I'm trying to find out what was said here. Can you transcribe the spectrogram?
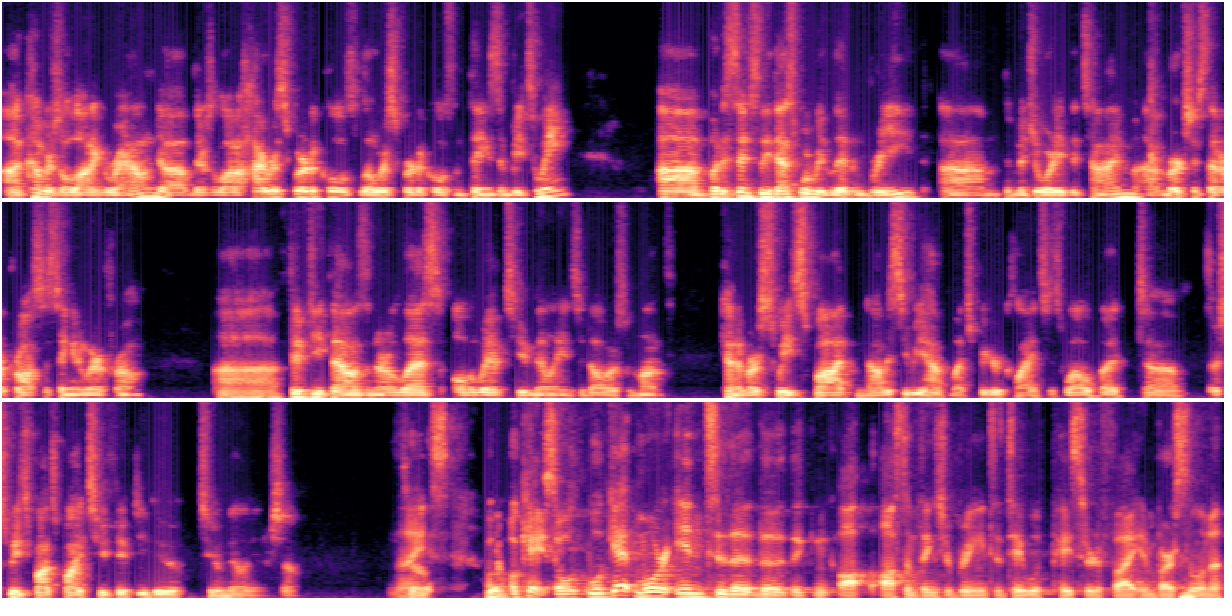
uh, covers a lot of ground. Uh, there's a lot of high-risk verticals, low-risk verticals, and things in between. Um, but essentially, that's where we live and breathe um, the majority of the time. Uh, merchants that are processing anywhere from uh, 50,000 or less all the way up to millions of dollars a month, kind of our sweet spot. And obviously, we have much bigger clients as well, but um, our sweet spot's probably 250 to 2 million or so. Nice. So. Okay, so we'll get more into the, the, the awesome things you're bringing to the table with PayCertify in Barcelona.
